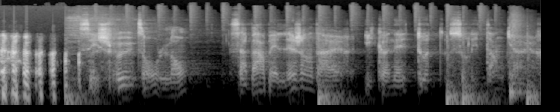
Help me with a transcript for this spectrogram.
Ses cheveux sont longs, sa barbe est légendaire, il connaît tout sur les temps de guerre.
